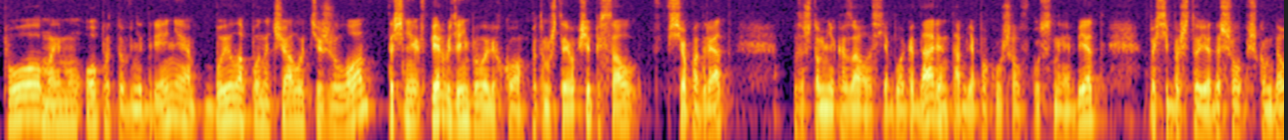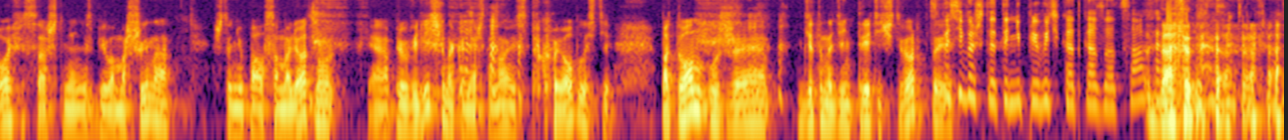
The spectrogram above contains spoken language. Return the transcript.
По моему опыту внедрения было поначалу тяжело. Точнее, в первый день было легко, потому что я вообще писал все подряд, за что мне казалось, я благодарен. Там я покушал вкусный обед. Спасибо, что я дошел пешком до офиса, что меня не сбила машина, что не упал самолет. Ну, э, преувеличено, конечно, но из такой области. Потом уже где-то на день третий-четвертый... Спасибо, что это не привычка отказа от сахара. Да, да, да.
